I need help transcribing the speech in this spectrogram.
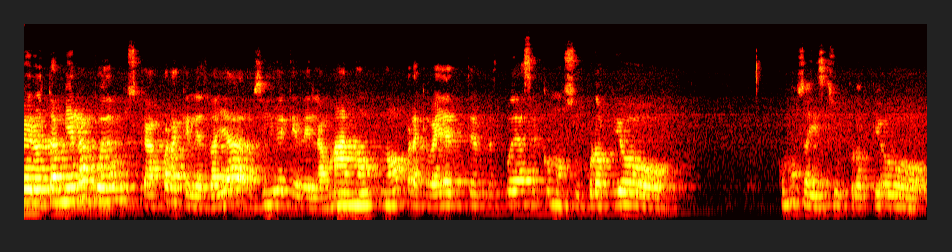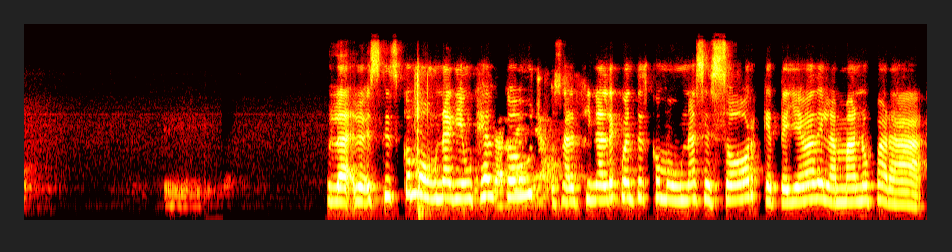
pero también la pueden buscar para que les vaya así de que de la mano, ¿no? Para que vaya, les pueda hacer como su propio, ¿cómo se dice? Su propio... Eh, es que es como una guía, un health coach, o sea, al final de cuentas es como un asesor que te lleva de la mano para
